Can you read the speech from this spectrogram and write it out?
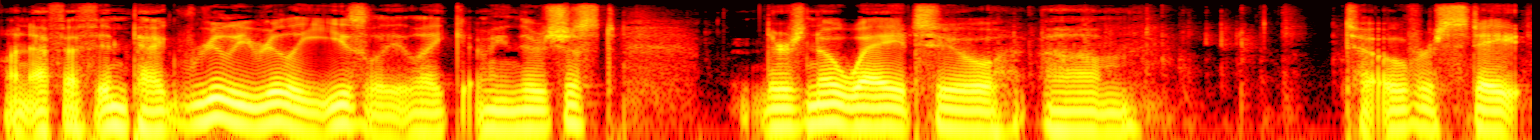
on FFmpeg really, really easily. Like, I mean, there's just there's no way to um, to overstate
